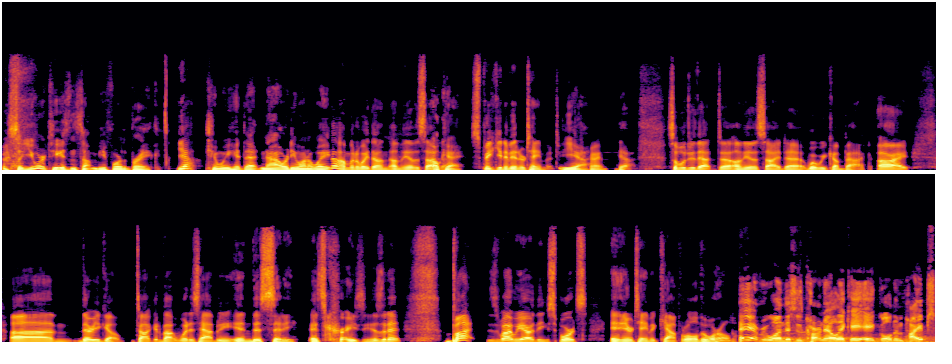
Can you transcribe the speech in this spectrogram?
So you were teasing something before the break. Yeah, Can we hit that now, or do you want to wait? no, I'm going to wait on on the other side. of that. Okay. Speaking of entertainment. Yeah. Right. Yeah. So we'll do that uh, on the other side uh, when we come back. All right. Um, there you go. Talking about what is happening in this city. It's crazy, isn't it? But this is why we are the sports and entertainment capital of the world. Hey everyone, this is Carnell, aka Golden Pipes,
